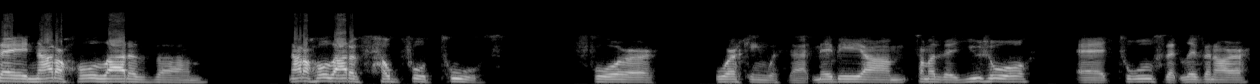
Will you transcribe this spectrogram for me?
say not a whole lot of um, not a whole lot of helpful tools for working with that. Maybe um, some of the usual uh, tools that live in our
